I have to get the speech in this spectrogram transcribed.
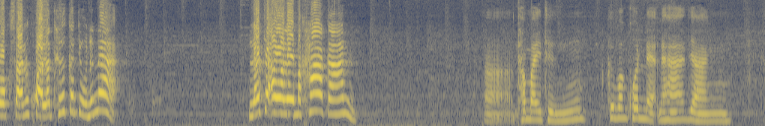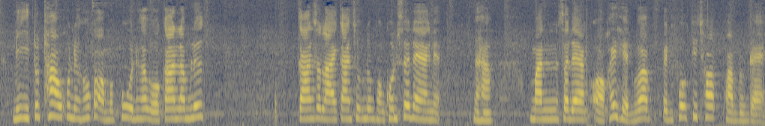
อกสันขวัญระทึกกันอยู่นั่นน่ะแล้วจะเอาอะไรมาฆ่ากันอ่าทำไมถึงคือบางคนเนี่ยนะฮะอย่างมีอีตุ๊ดเท่าคนหนึ่งเขาก็ออกมาพูดนะครับบอกว่าการล้ำลึกการสลายการชุมนุมของคนเสื้อแดงเนี่ยนะคะ มันแสดงออกให้เห็นว่าเป็นพวกที่ชอบความรุนแรง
